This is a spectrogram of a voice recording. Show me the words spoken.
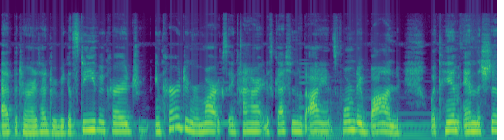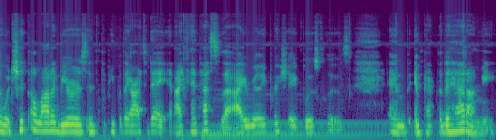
at the turn of the century because Steve encouraged, encouraging remarks and kind-hearted discussions with the audience formed a bond with him and the show, which shaped a lot of viewers into the people they are today. And I can attest to that. I really appreciate Blue's Clues and the impact that it had on me.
